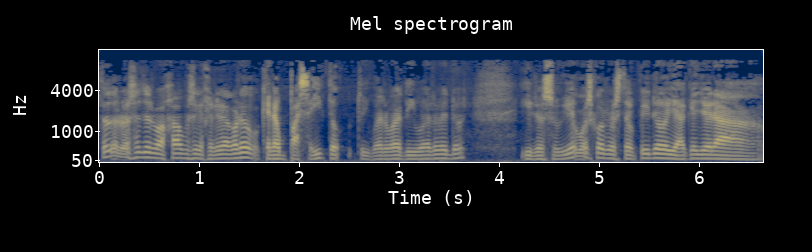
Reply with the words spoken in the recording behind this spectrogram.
todos los años bajábamos a ingenieros agrónomos, que era un paseíto, ni más más ni más menos, y nos subíamos con nuestro pino y aquello era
